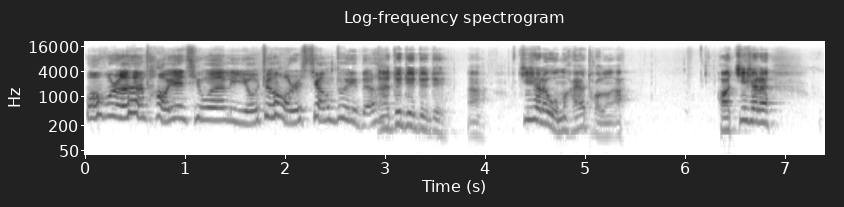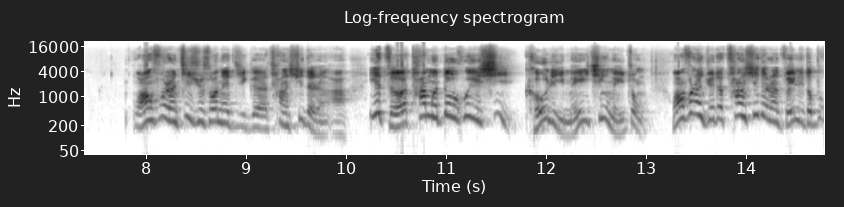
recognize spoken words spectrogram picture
王夫人很讨厌晴雯的理由正好是相对的。哎，对对对对啊！接下来我们还要讨论啊。好，接下来王夫人继续说那几个唱戏的人啊，一则他们都会戏，口里没轻没重。王夫人觉得唱戏的人嘴里都不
